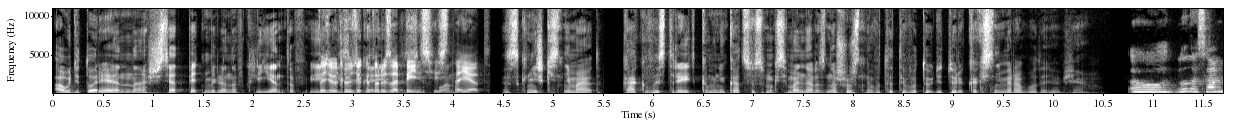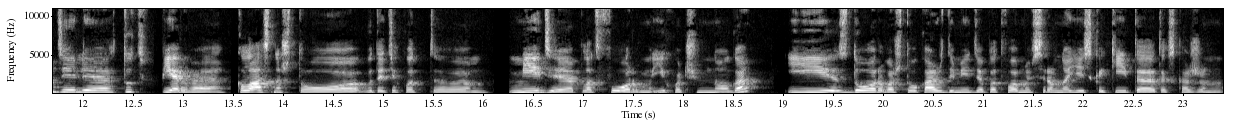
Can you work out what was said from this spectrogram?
аудитория на 65 миллионов клиентов. То есть вот люди, которые за пенсией стоят. С книжки снимают. Как выстроить коммуникацию с максимально разношерстной вот этой вот аудиторией? Как с ними работать вообще? Э, ну, на самом деле, тут первое. Классно, что вот этих вот э, медиа-платформ, их очень много. И здорово, что у каждой медиаплатформы все равно есть какие-то, так скажем,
